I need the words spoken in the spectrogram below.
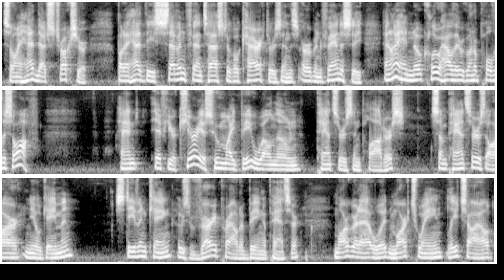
So I had that structure, but I had these seven fantastical characters in this urban fantasy, and I had no clue how they were going to pull this off. And if you're curious who might be well known pantsers and plotters, some pantsers are Neil Gaiman, Stephen King, who's very proud of being a pantser, Margaret Atwood, Mark Twain, Lee Child,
